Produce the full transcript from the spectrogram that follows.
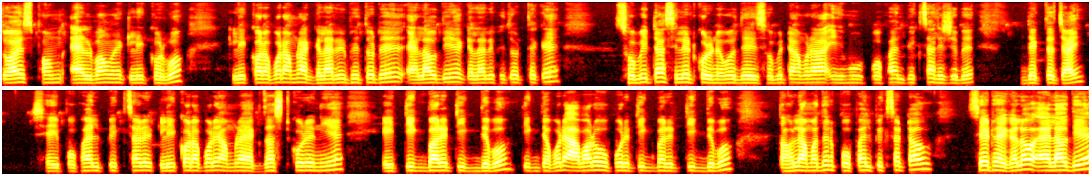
চয়েস ফ্রম অ্যালবামে ক্লিক করব। ক্লিক করার পর আমরা গ্যালারির ভিতরে অ্যালাউ দিয়ে গ্যালারির ভিতর থেকে ছবিটা সিলেক্ট করে নেব। যে ছবিটা আমরা ইমো প্রোফাইল পিকচার হিসেবে দেখতে চাই, সেই প্রোফাইল পিকচারে ক্লিক করার পরে আমরা অ্যাডজাস্ট করে নিয়ে এই টিক বারে টিক দেব। টিক দেওয়ার পরে আবারও উপরে টিক বারে টিক দেব। তাহলে আমাদের প্রোফাইল পিকচারটাও সেট হয়ে গেল। অ্যালাউ দিয়ে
